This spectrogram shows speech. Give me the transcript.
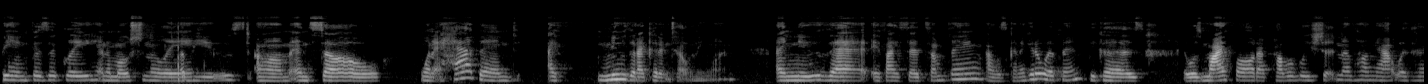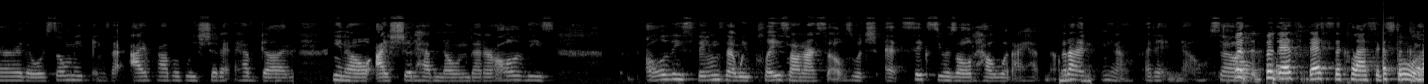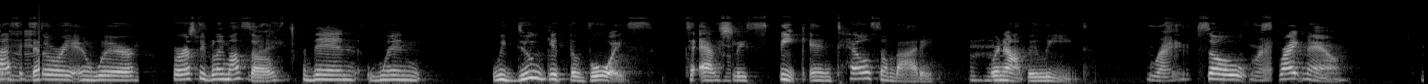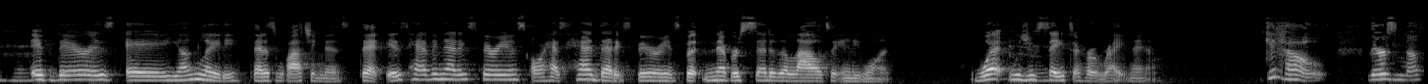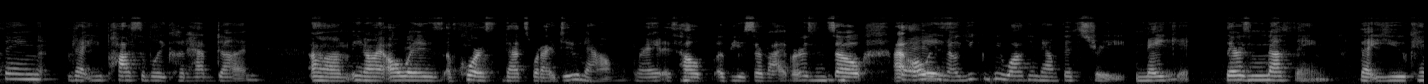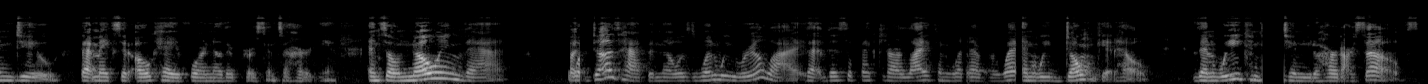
being physically and emotionally abused. Um, and so when it happened, I knew that I couldn't tell anyone. I knew that if I said something, I was going to get a whipping because it was my fault. I probably shouldn't have hung out with her. There were so many things that I probably shouldn't have done. You know, I should have known better. All of these all of these things that we place on ourselves, which at six years old, how would I have known? But I, you know, I didn't know. So, but but that's that's the classic that's story. the classic mm-hmm. story, and where first we blame ourselves, right. then when we do get the voice to mm-hmm. actually mm-hmm. speak and tell somebody, mm-hmm. we're not believed. Right. So right, right now, Mm-hmm. If there is a young lady that is watching this that is having that experience or has had that experience but never said it aloud to anyone, what mm-hmm. would you mm-hmm. say to her right now? Get help. There's nothing that you possibly could have done. Um, you know, I always, of course, that's what I do now, right? Is help abuse survivors. And so I always, you know, you could be walking down Fifth Street naked. There's nothing that you can do that makes it okay for another person to hurt you. And so knowing that, what does happen though is when we realize that this affected our life in whatever way and we don't get help, then we continue to hurt ourselves.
